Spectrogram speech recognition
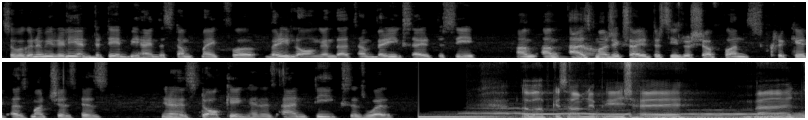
So we're going to be really entertained behind the stump mic for very long, and that's I'm very excited to see. I'm I'm as Yeah. much excited to see Rishabh Pant's cricket as much as his, you know, his talking and his antiques as well. अब आपके सामने पेश है मैच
